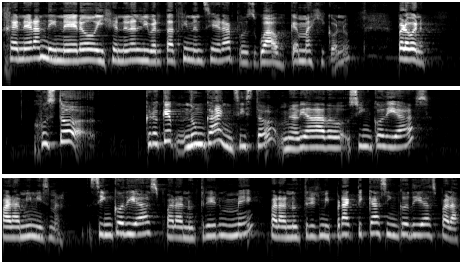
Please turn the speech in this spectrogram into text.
generan dinero y generan libertad financiera? Pues wow, qué mágico, ¿no? Pero bueno, justo creo que nunca, insisto, me había dado cinco días para mí misma, cinco días para nutrirme, para nutrir mi práctica, cinco días para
